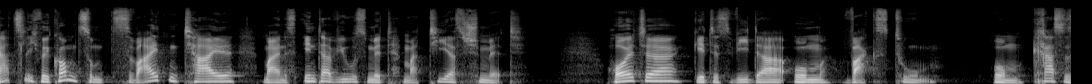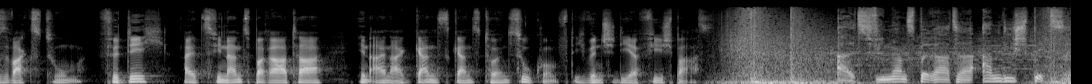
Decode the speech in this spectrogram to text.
Herzlich willkommen zum zweiten Teil meines Interviews mit Matthias Schmidt. Heute geht es wieder um Wachstum, um krasses Wachstum für dich als Finanzberater in einer ganz, ganz tollen Zukunft. Ich wünsche dir viel Spaß. Als Finanzberater an die Spitze.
